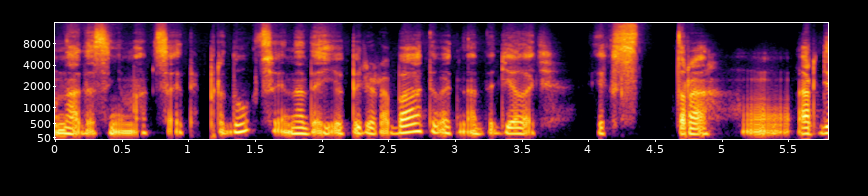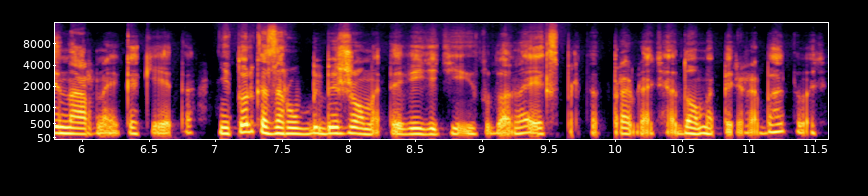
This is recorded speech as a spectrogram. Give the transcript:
надо заниматься этой продукцией, надо ее перерабатывать, надо делать экстра ординарные какие-то. Не только за рубежом это видеть и туда на экспорт отправлять, а дома перерабатывать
